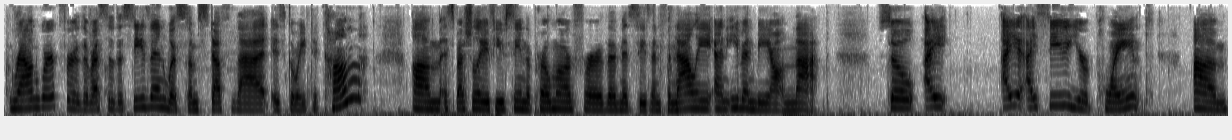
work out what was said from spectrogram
groundwork for the rest of the season with some stuff that is going to come. Um, especially if you've seen the promo for the mid-season finale and even beyond that. So I, I, I see your point. Um,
